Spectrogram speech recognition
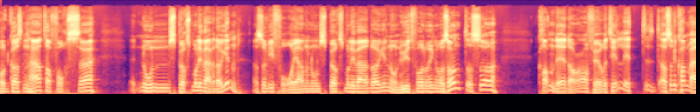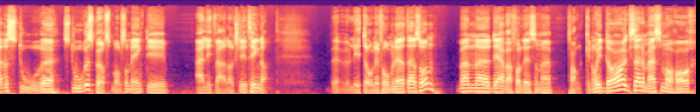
podkasten her tar for seg noen spørsmål i hverdagen. Altså, vi får gjerne noen spørsmål i hverdagen, noen utfordringer og sånt, og så kan det da føre til litt Altså, det kan være store, store spørsmål som egentlig er litt hverdagslige ting, da. Litt dårlig formulert, det er sånn, men eh, det er i hvert fall det som er tanken. Og i dag så er det meg som har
